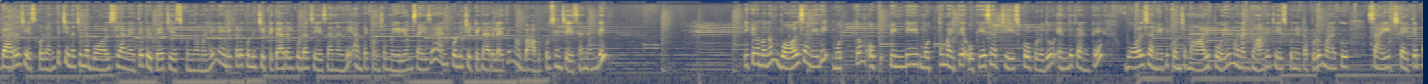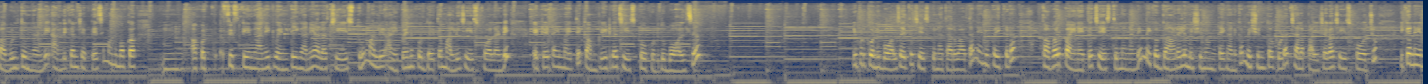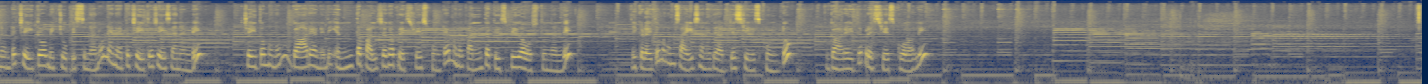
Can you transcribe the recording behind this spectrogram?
గారెలు చేసుకోవడానికి చిన్న చిన్న బాల్స్ లాగా అయితే ప్రిపేర్ చేసుకుందామండి. నేను ఇక్కడ కొన్ని చిట్టి గారెలు కూడా చేశానండి. అంటే కొంచెం మీడియం సైజు అండ్ కొన్ని చిట్టి గారెలు అయితే మా బాబు కోసం చేశానండి. ఇక్కడ మనం బాల్స్ అనేది మొత్తం ఒక పిండి మొత్తం అయితే ఒకేసారి చేసుకోకూడదు. ఎందుకంటే బాల్స్ అనేవి కొంచెం ఆరిపోయి మనకు గారె చేసుకునేటప్పుడు మనకు సైడ్స్కి అయితే పగులుతుందండి. అందుకని చెప్పేసి మనం ఒక ఒక ఫిఫ్టీన్ కానీ ట్వంటీ కానీ అలా చేస్తూ మళ్ళీ అయిపోయిన కొద్ది అయితే మళ్ళీ చేసుకోవాలండి. ఎట్ ఏ టైం అయితే కంప్లీట్గా చేసుకోకూడదు బాల్స్ ఇప్పుడు కొన్ని బాల్స్ అయితే చేసుకున్న తర్వాత నేను ఒక ఇక్కడ కవర్ పైన అయితే చేస్తున్నానండి. మీకు గారెల మిషన్ ఉంటే కనుక మిషన్తో కూడా చాలా పలచగా చేసుకోవచ్చు. ఇక నేనంటే చేయితో మీకు చూపిస్తున్నాను. నేనైతే చేయితో చేశానండి. చేయితో మనం గారె అనేది ఎంత పలచగా ప్రెస్ చేసుకుంటే మనకు అంత క్రిస్పీగా వస్తుందండి. ఇక్కడైతే మనం సైడ్స్ అనేది అడ్జస్ట్ చేసుకుంటూ గారె అయితే ప్రెస్ చేసుకోవాలి.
